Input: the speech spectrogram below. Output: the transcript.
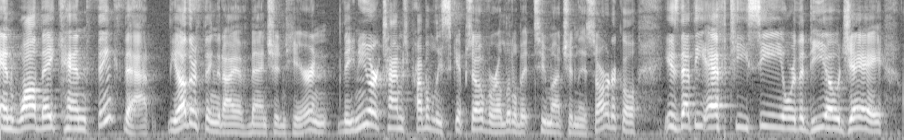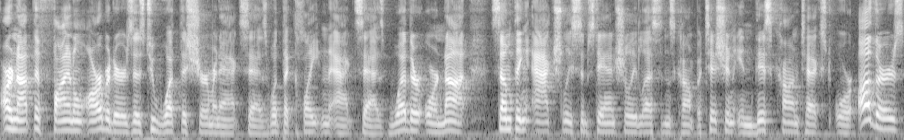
And while they can think that, the other thing that I have mentioned here, and the New York Times probably skips over a little bit too much in this article, is that the FTC or the DOJ are not the final arbiters as to what the Sherman Act says, what the Clayton Act says, whether or not something actually substantially lessens competition in this context or others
